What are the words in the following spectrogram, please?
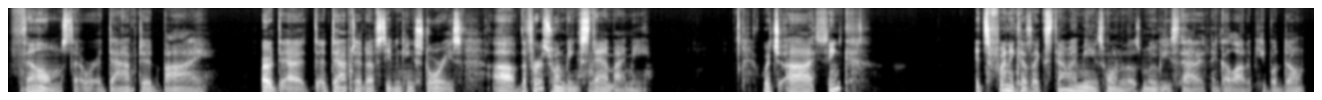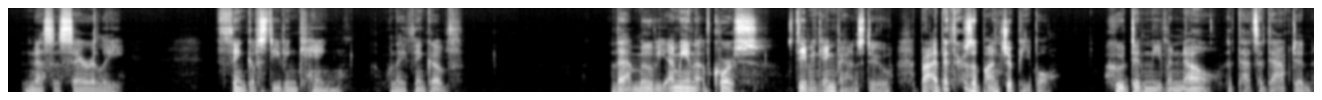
films that were adapted by or uh, adapted of Stephen King stories. Uh, the first one being Stand by Me, which uh, I think it's funny because like Stand by Me is one of those movies that I think a lot of people don't necessarily think of Stephen King when they think of that movie. I mean, of course, Stephen King fans do, but I bet there's a bunch of people who didn't even know that that's adapted.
